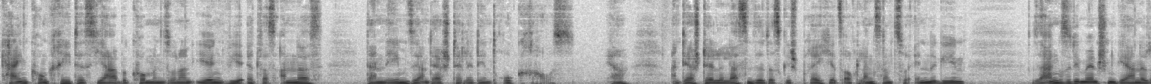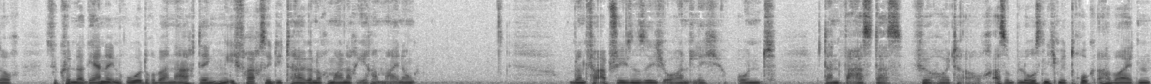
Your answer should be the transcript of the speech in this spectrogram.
kein konkretes Ja bekommen, sondern irgendwie etwas anders, dann nehmen Sie an der Stelle den Druck raus. Ja? An der Stelle lassen Sie das Gespräch jetzt auch langsam zu Ende gehen. Sagen Sie den Menschen gerne doch, Sie können da gerne in Ruhe drüber nachdenken. Ich frage Sie die Tage nochmal nach Ihrer Meinung. Und dann verabschieden Sie sich ordentlich und dann war es das für heute auch. Also bloß nicht mit Druck arbeiten.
